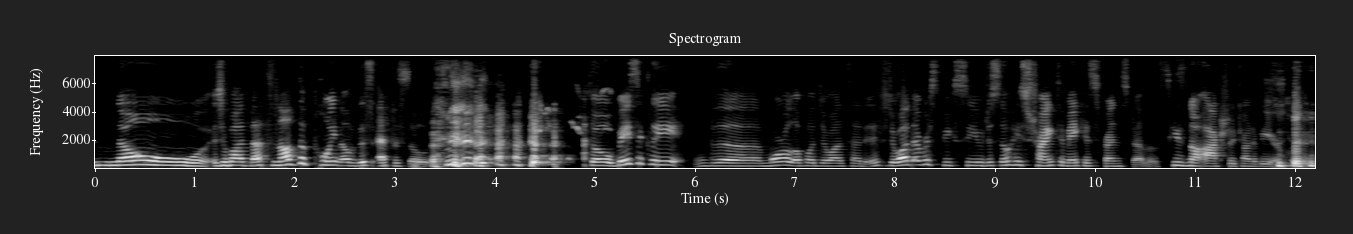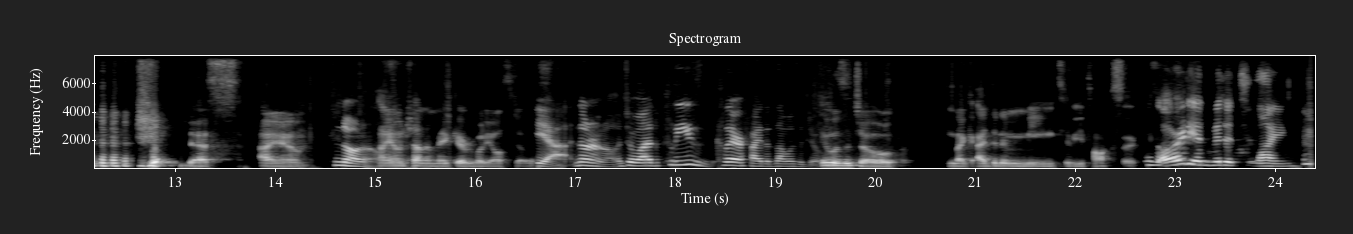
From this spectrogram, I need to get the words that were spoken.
no, Jawad, that's not the point of this episode. So basically, the moral of what Jawad said: if Jawad ever speaks to you, just know he's trying to make his friends jealous. He's not actually trying to be your friend. yes, I am. No, no, no. I am trying to make everybody else jealous. Yeah, no, no, no. Jawad, please clarify that that was a joke. It was a joke. Like I didn't mean to be toxic. He's already admitted to lying.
